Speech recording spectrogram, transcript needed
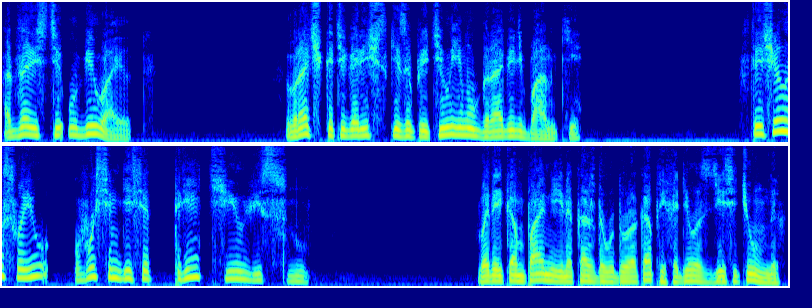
от зависти убивают. Врач категорически запретил ему грабить банки. Встречала свою 83-ю весну. В этой компании на каждого дурака приходилось десять умных,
